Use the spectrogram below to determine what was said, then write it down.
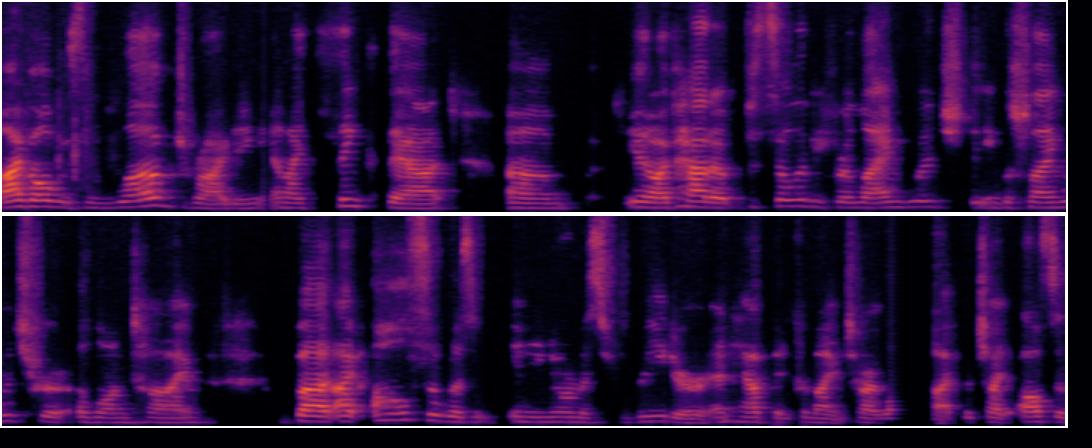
I've always loved writing, and I think that um, you know I've had a facility for language, the English language, for a long time, but I also was an enormous reader and have been for my entire life, which I also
